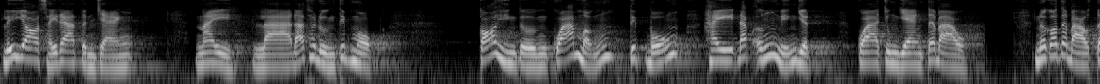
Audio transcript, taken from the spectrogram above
Lý do xảy ra tình trạng này là đái tháo đường tiếp 1 có hiện tượng quá mẫn tiếp 4 hay đáp ứng miễn dịch qua trung gian tế bào nếu có tế bào T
